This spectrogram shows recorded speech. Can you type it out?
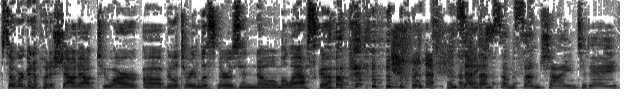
So we're going to put a shout out to our uh, military listeners in Nome, Alaska, and send them some sunshine today.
